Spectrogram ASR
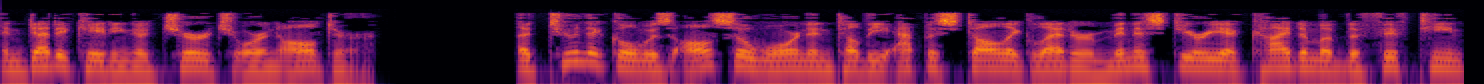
and dedicating a church or an altar. A tunicle was also worn until the apostolic letter Ministeria Quaedam of 15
